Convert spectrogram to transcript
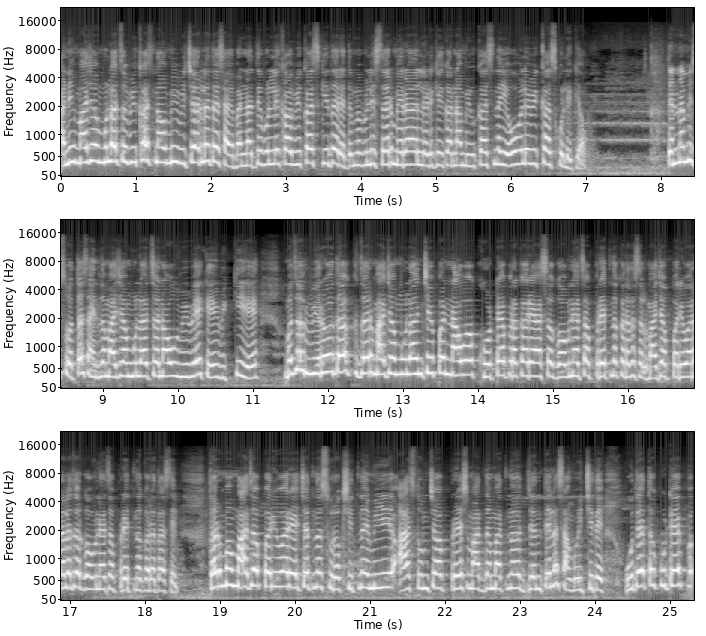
आणि माझ्या मुलाचं विकास नाव मी विचारलं त्या साहेबांना. ते बोलले का विकास किधर आहे? तर मी बोलली सर मेरा लड़के का नाम विकास नाही आहे. बोले विकास को लेके आओ. त्यांना मी स्वतः सांगितलं माझ्या मुलाचं नाव विवेक आहे विक्की आहे. मग जर विरोधक जर माझ्या मुलांचे पण नावं खोट्या प्रकारे असं गवण्याचा प्रयत्न करत असेल माझ्या परिवाराला जर गवण्याचा प्रयत्न करत असेल तर मग माझा परिवार याच्यातनं सुरक्षित नाही. मी आज तुमच्या प्रेस माध्यमातून जनतेला सांगू इच्छिते उद्या तर कुठे प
